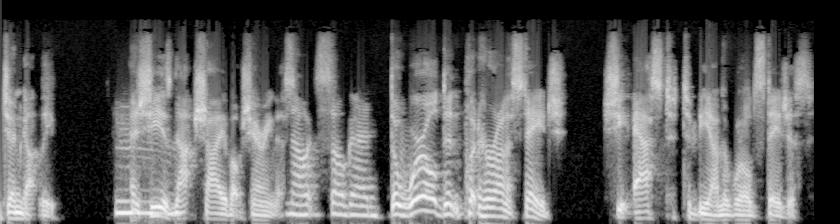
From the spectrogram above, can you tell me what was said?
Jen Gottlieb. Mm. And she is mm. not shy about sharing this. No, it's so good. The world didn't put her on a stage. She asked to be on the world stages.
